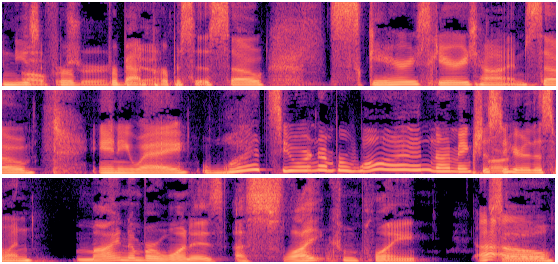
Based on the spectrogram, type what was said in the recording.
and use Oh, it for for sure. for bad Yeah. purposes. So scary, scary time. So anyway, what's your number one? I'm anxious to hear this one. My number one is a slight complaint. Uh So oh.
